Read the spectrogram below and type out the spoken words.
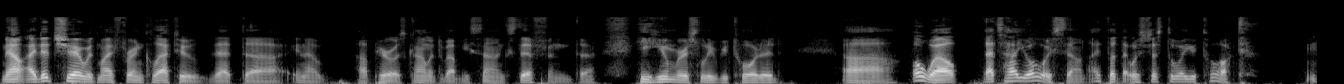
Now, I did share with my friend Klaatu that, uh, you know, uh, Piro's comment about me sounding stiff, and uh, he humorously retorted, uh, oh well, that's how you always sound. I thought that was just the way you talked.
